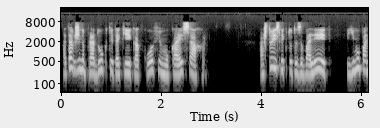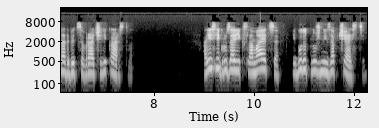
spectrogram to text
а также на продукты, такие как кофе, мука и сахар. А что, если кто-то заболеет, и ему понадобится врач и лекарства? А если грузовик сломается и будут нужны запчасти?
